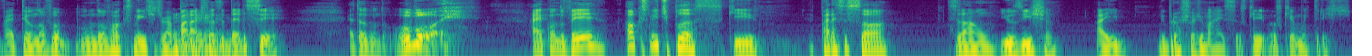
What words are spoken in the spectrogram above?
vai ter um novo, um novo Rocksmith, a gente vai parar de fazer DLC. Aí todo mundo, oh boy! Aí quando vê, Rocksmith Plus, que parece só, sei lá, um Musician. Aí me broxou demais, eu fiquei, eu fiquei muito triste.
